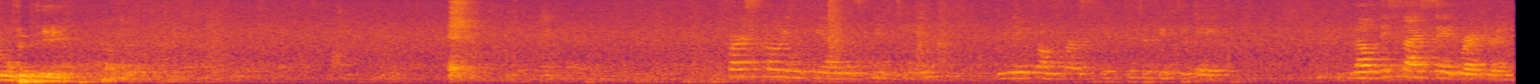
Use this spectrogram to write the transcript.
to 58. First Corinthians 15, reading from verse 50 to 58. Now this I say, brethren,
